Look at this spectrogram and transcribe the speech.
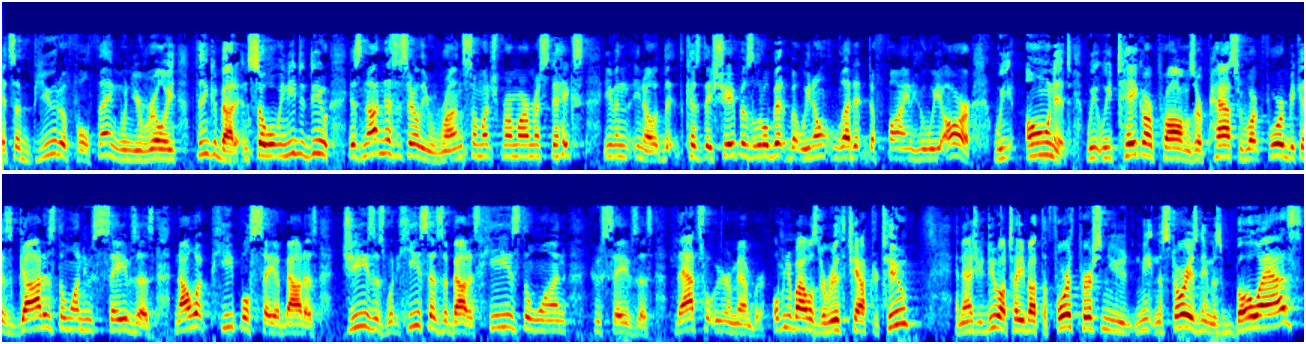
It's a beautiful thing when you really think about it. And so what we need to do is not necessarily run so much from our mistakes, even, you know, because they shape us a little bit, but we don't let it define who we are. We own it. We, we take our problems, our past, we walk forward because God is the one who saves us, not what people say about us. Jesus, what he says about us, he's the one who saves us. That's what we remember. Open your Bibles to Ruth chapter 2. And as you do, I'll tell you about the fourth person you meet in the story. His name is Boaz.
